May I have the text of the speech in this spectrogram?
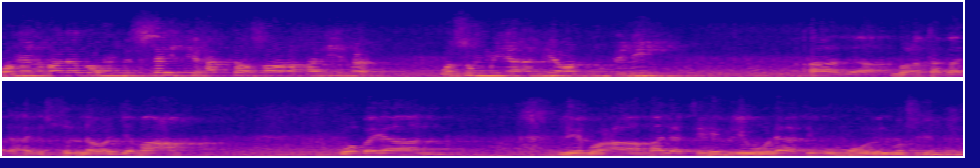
ومن غلبهم بالسيف حتى صار خليفة وسمي أمير المؤمنين. هذا معتقد أهل السنة والجماعة وبيان لمعاملتهم لولاة أمور المسلمين.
